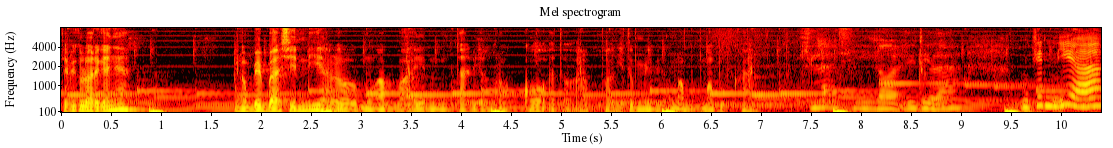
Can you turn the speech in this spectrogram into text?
Tapi keluarganya ngebebasin dia loh mau ngapain entah dia ngerokok atau apa gitu mabuk-mabukan. Gila sih kalau di Dila mungkin iya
